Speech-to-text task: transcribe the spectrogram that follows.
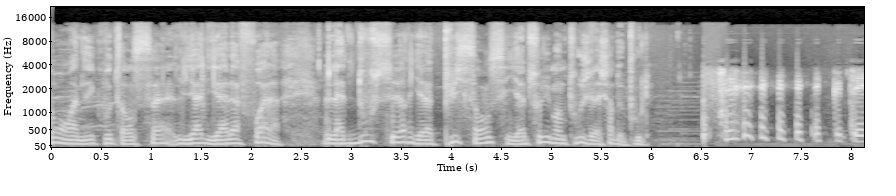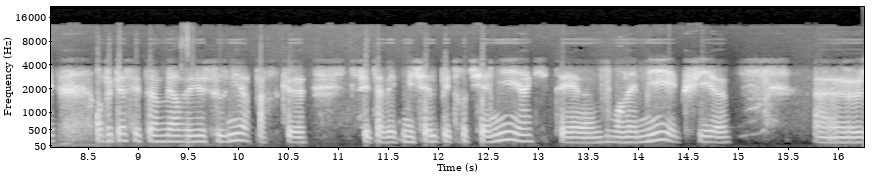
En écoutant ça. A, il y a à la fois la, douceur, il y a la puissance, il y a absolument tout. J'ai la chair de poule. Écoutez, en tout cas, c'est un merveilleux souvenir parce que c'est avec Michel Petrucciani, hein, qui était euh, mon ami, et puis euh, euh,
